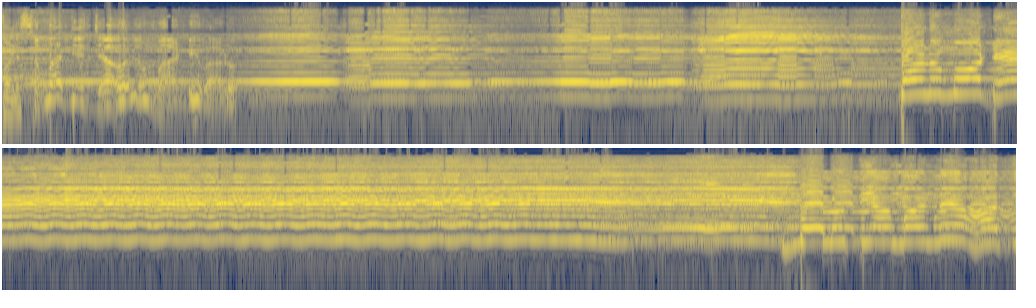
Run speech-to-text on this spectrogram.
પણ સમાધિ જવાનું માંડી વાળો પણ મોઢે બોલું ત્યાં મને હાથ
